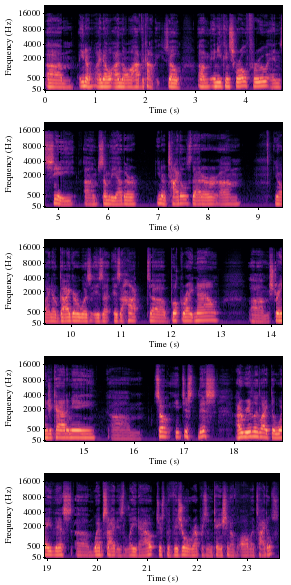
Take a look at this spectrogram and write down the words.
um, you know, I know I know I'll have the copy. So um, and you can scroll through and see um, some of the other, you know, titles that are, um, you know, I know Geiger was is a is a hot uh, book right now um, Strange Academy. Um, so it just this. I really like the way this um, website is laid out, just the visual representation of all the titles.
